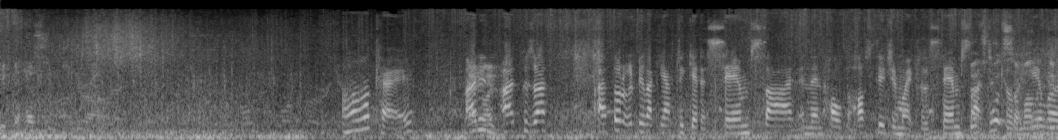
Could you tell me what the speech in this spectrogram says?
with the hostage. Oh, okay. I didn't, I, because I, I thought it would be like you have to get a SAM site and then hold the hostage and wait for the SAM site That's to what kill some the other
